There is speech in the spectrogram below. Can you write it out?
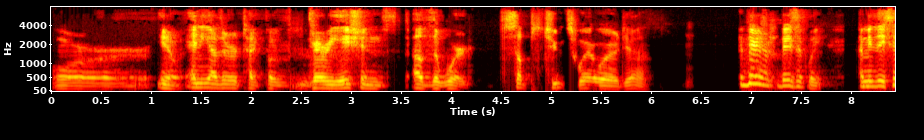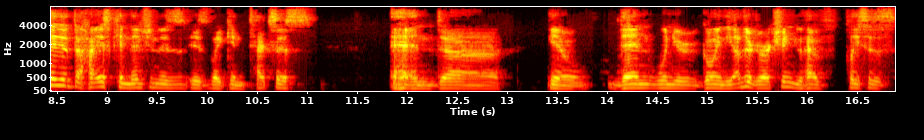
or you know any other type of variations of the word. Substitute swear word, yeah. Basically, I mean, they say that the highest convention is is like in Texas, and uh, you know, then when you're going the other direction, you have places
